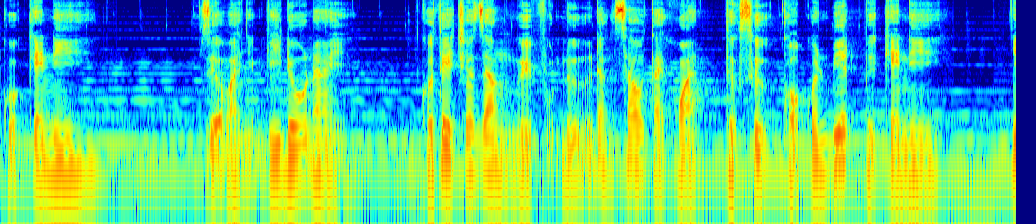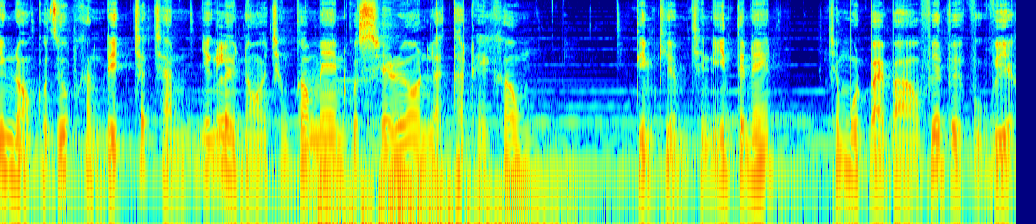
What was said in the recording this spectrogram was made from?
của Kenny. Dựa vào những video này, có thể cho rằng người phụ nữ đằng sau tài khoản thực sự có quen biết với Kenny, nhưng nó có giúp khẳng định chắc chắn những lời nói trong comment của Serion là thật hay không. Tìm kiếm trên Internet, trong một bài báo viết về vụ việc,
